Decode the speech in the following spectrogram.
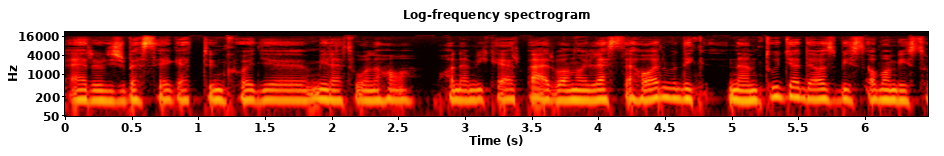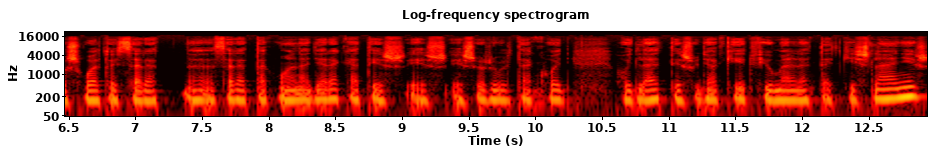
Erről is beszélgettünk, hogy mi lett volna, ha, ha nem ikerpár van, hogy lesz-e harmadik, nem tudja, de az bizt, abban biztos volt, hogy szeret, szerettek volna a gyereket, és, és, és örültek, hogy, hogy lett, és ugye a két fiú mellett egy kislány is.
